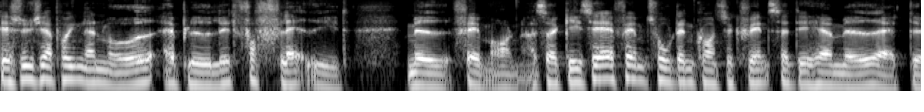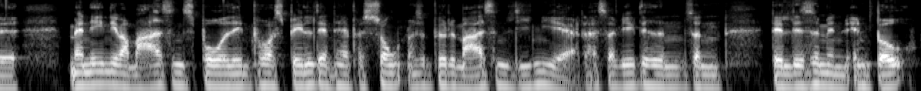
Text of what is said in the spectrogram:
Det synes jeg på en eller anden måde er blevet lidt forfladigt med femeren. Altså GTA 5 tog den konsekvens af det her med, at øh, man egentlig var meget sådan sporet ind på at spille den her person, og så blev det meget sådan lineært. Altså i virkeligheden sådan, det er ligesom en, en bog.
